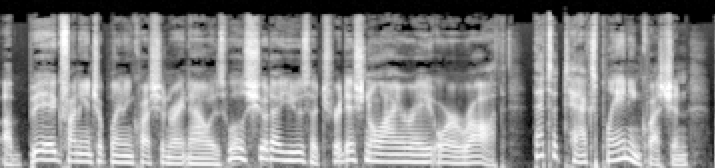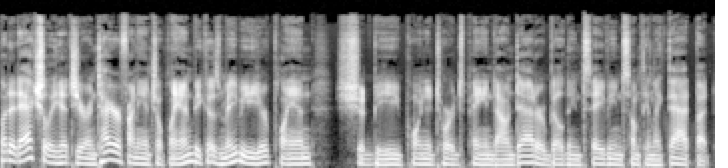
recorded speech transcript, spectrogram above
A big financial planning question right now is well, should I use a traditional IRA or a Roth? That's a tax planning question, but it actually hits your entire financial plan because maybe your plan should be pointed towards paying down debt or building savings, something like that. But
